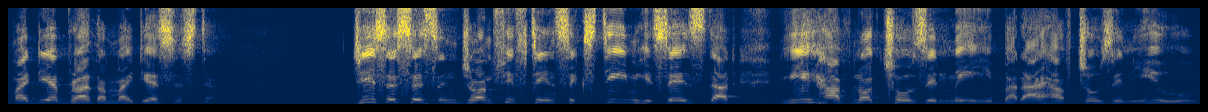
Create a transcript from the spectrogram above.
my dear brother, my dear sister? Jesus says in John 15, 16, he says that ye have not chosen me, but I have chosen you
